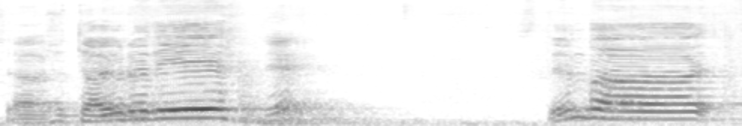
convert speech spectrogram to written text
자, shooter are you ready. 네. Stand by.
